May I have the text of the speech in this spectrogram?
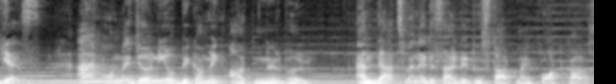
Yes, I am on my journey of becoming Atmanirbhar, and that's when I decided to start my podcast.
